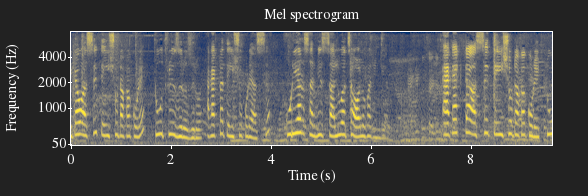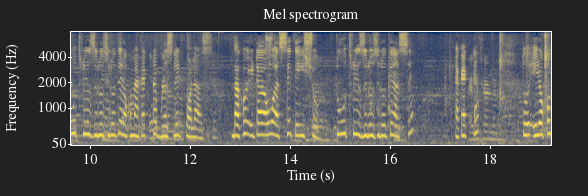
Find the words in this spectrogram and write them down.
এটাও আসছে তেইশশো টাকা করে টু থ্রি জিরো জিরো এক একটা তেইশশো করে আসছে। কুরিয়ার সার্ভিস চালু আছে অল ওভার ইন্ডিয়া এক একটা আসছে তেইশশো টাকা করে টু থ্রি জিরো জিরোতে এরকম এক একটা ব্রেসলেট পলা আসছে। দেখো, এটাও আসছে তেইশশো টু থ্রি জিরো জিরোতে আসছে এক একটা। তো এরকম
